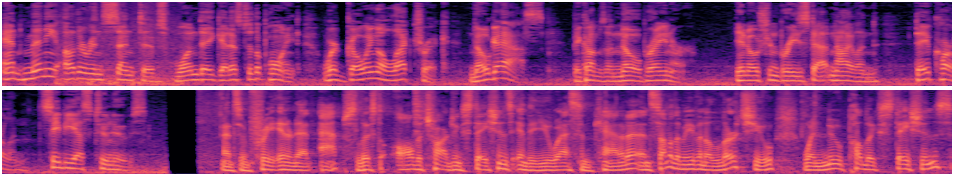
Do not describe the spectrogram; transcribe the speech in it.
and many other incentives one day get us to the point where going electric, no gas, becomes a no-brainer. In Ocean Breeze, Staten Island, Dave Carlin, CBS 2 News. And some free internet apps list all the charging stations in the U.S. and Canada, and some of them even alert you when new public stations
